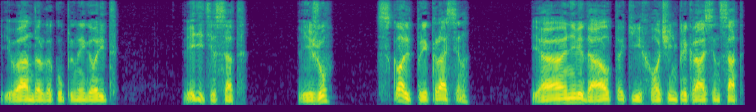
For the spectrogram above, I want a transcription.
Иван Дорогокупленный говорит, — Видите сад? — Вижу. — Сколь прекрасен. — Я не видал таких, очень прекрасен сад.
